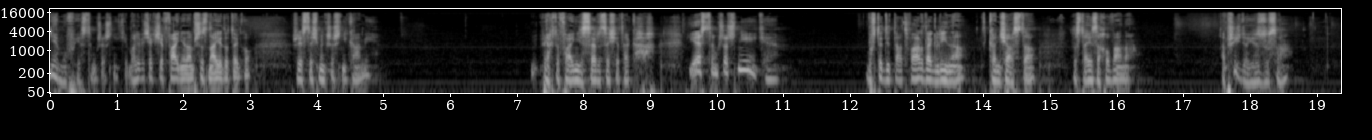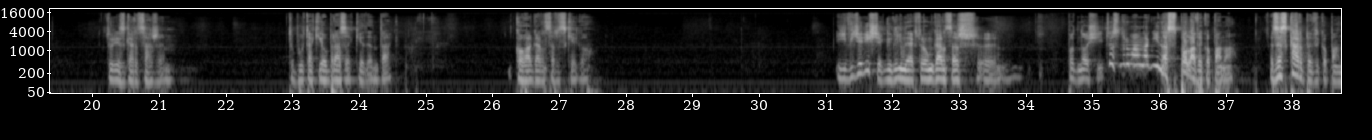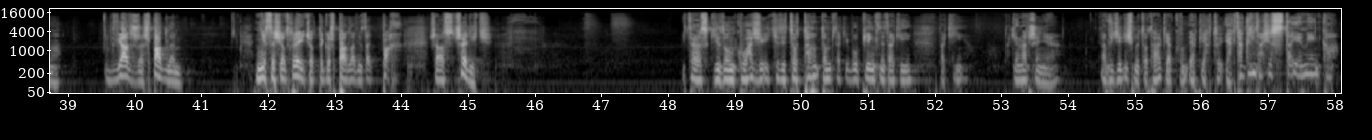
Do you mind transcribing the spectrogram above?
Nie mów, jestem grzesznikiem. Ale wiecie, jak się fajnie nam przyznaje do tego, że jesteśmy grzesznikami? Jak to fajnie serce się tak, a, jestem grzesznikiem. Bo wtedy ta twarda glina, kanciasta, zostaje zachowana. A przyjdź do Jezusa, który jest garcarzem. Tu był taki obrazek jeden, tak? Koła garcarskiego I widzieliście glinę, którą garncarz e, podnosi. To jest normalna glina z pola wykopana, ze skarpy wykopana, w wiadrze, szpadlem. Nie chce się odkleić od tego szpadla, więc tak pach, trzeba strzelić. I teraz, kiedy on kładzie i kiedy to tam, tam taki był piękny taki, taki, takie naczynie. A widzieliśmy to tak, jak, jak, jak, to, jak ta glina się staje miękka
